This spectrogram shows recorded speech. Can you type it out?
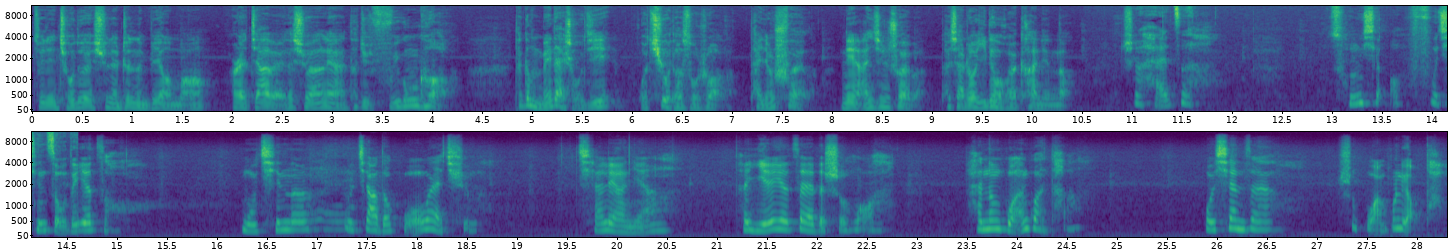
最近球队训练真的比较忙，而且嘉伟他训完练他去复习功课了，他根本没带手机。我去过他宿舍了，他已经睡了，您也安心睡吧，他下周一定会回来看您的。这孩子啊，从小父亲走的也早。母亲呢，又嫁到国外去了。前两年啊，他爷爷在的时候啊，还能管管他。我现在是管不了他了。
